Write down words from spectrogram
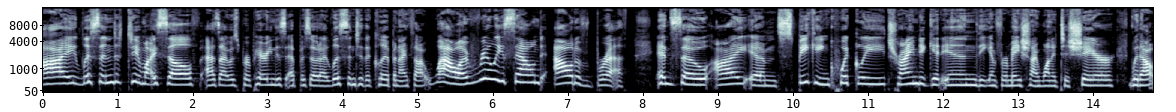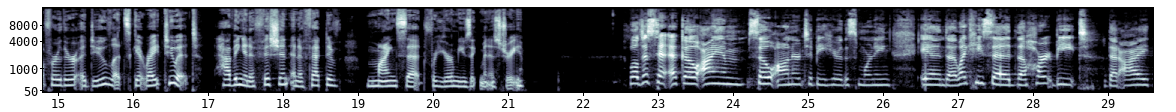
I listened to myself as I was preparing this episode. I listened to the clip and I thought, wow, I really sound out of breath. And so I am speaking quickly, trying to get in the information I wanted to share. Without further ado, let's get right to it. Having an efficient and effective mindset for your music ministry. Well, just to echo, I am so honored to be here this morning. And uh, like he said, the heartbeat that I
